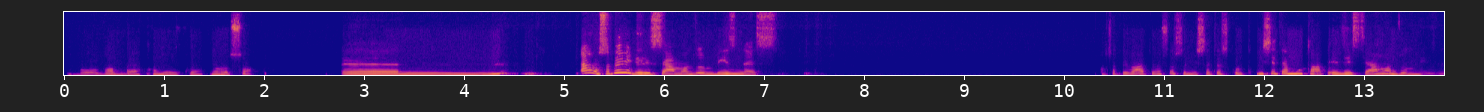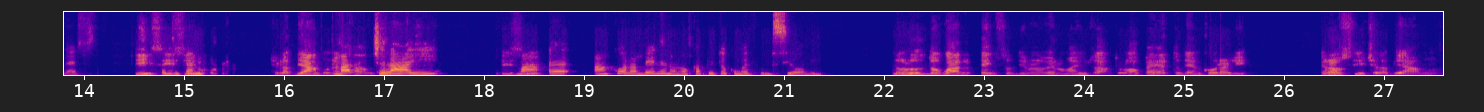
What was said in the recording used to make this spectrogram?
boh, vabbè, comunque, non lo so. Ehm, Ah, lo sapevi che esiste Amazon Business? Lo sapevate? Non so se mi siete ascoltando. Mi siete ammutati? Esiste Amazon Business? Sì, sì, sì, lo- ce l'abbiamo un Ma account. ce l'hai? Sì, sì. Ma eh, ancora bene non ho capito come funzioni. Non lo- no, guarda, penso di non averlo mai usato. L'ho aperto ed è ancora lì. Però sì, ce l'abbiamo.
